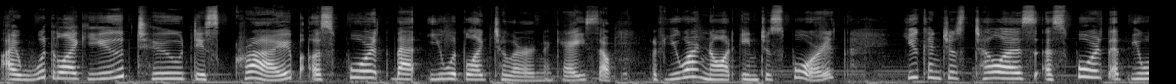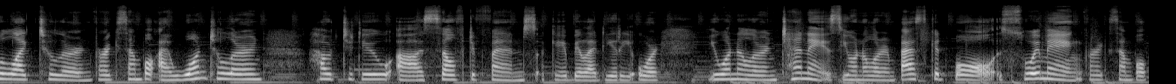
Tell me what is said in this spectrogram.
I would like you to describe a sport that you would like to learn, okay? So, if you are not into sport, you can just tell us a sport that you would like to learn. For example, I want to learn how to do uh, self defense, okay, bela diri, or you want to learn tennis, you want to learn basketball, swimming, for example.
